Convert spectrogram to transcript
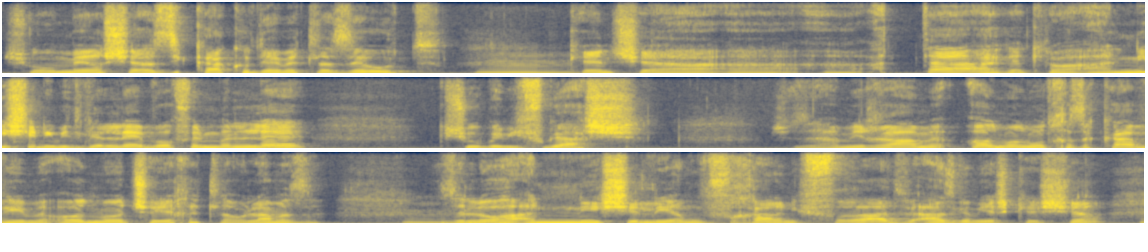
שהוא אומר שהזיקה קודמת לזהות. Mm, כן, שהאתה, כאילו, האני שלי מתגלה באופן מלא כשהוא במפגש. שזו אמירה מאוד מאוד מאוד חזקה והיא מאוד מאוד שייכת לעולם הזה. mm, זה לא האני שלי המובחן, הנפרד, ואז גם יש קשר, mm-hmm.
